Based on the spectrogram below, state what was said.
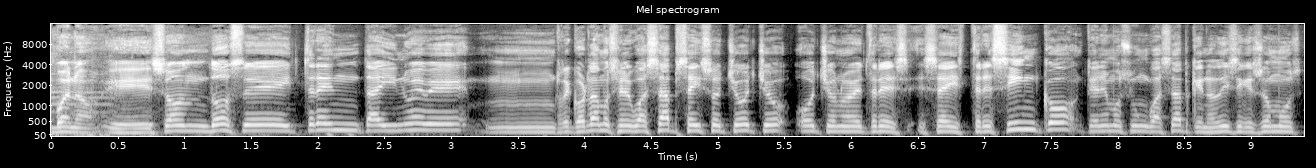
Bueno, eh, son 12 y 39. Mm, recordamos el WhatsApp 688-893-635. Tenemos un WhatsApp que nos dice que somos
